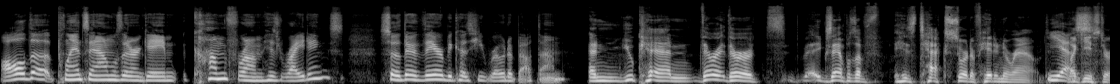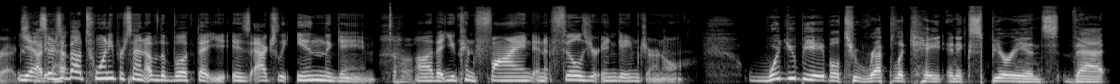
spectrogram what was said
All the plants and animals that are in game come from his writings, so they're there because he wrote about them. And you can, there are, there are examples of his text sort of hidden around. Yes. Like Easter eggs. Yes, do- there's how- about 20% of the book that y- is actually in the game Uh-huh. uh, that you can find, and it fills your in game journal. Would you be able to replicate an experience that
